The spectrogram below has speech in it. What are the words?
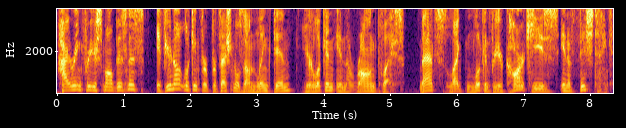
Hiring for your small business? If you're not looking for professionals on LinkedIn, you're looking in the wrong place. That's like looking for your car keys in a fish tank.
